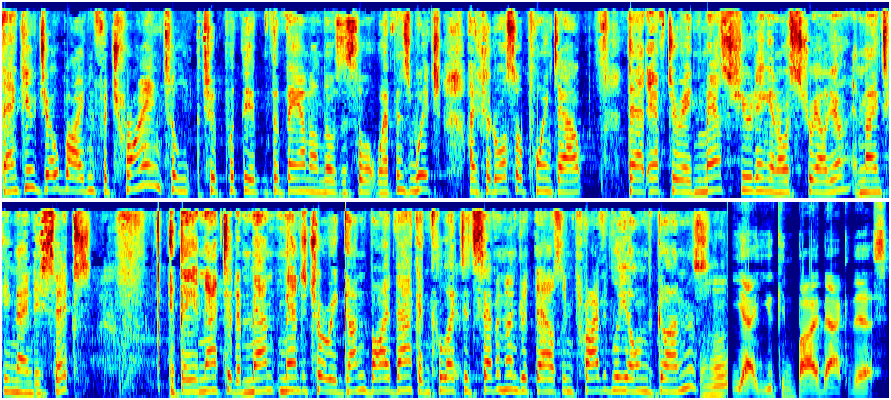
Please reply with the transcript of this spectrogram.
Thank you, Joe Biden, for trying to, to put the, the ban on those assault weapons, which I should also point out that after a mass shooting in Australia in 1996, they enacted a man mandatory gun buyback and collected 700,000 privately owned guns. Mm -hmm. Yeah, you can buy back this.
